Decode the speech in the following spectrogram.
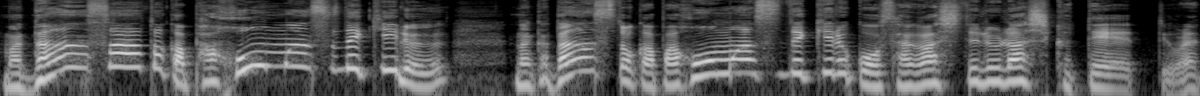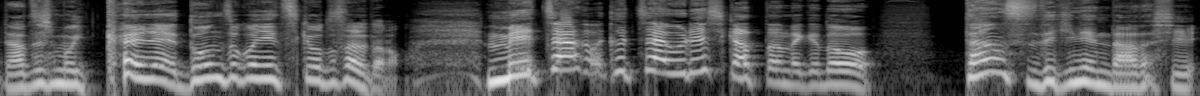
まあ、ダンサーとかパフォーマンスできる、なんかダンスとかパフォーマンスできる子を探してるらしくて、って言われて、私も一回ね、どん底に突き落とされたの。めちゃくちゃ嬉しかったんだけど、ダンスできねえんだ、私。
